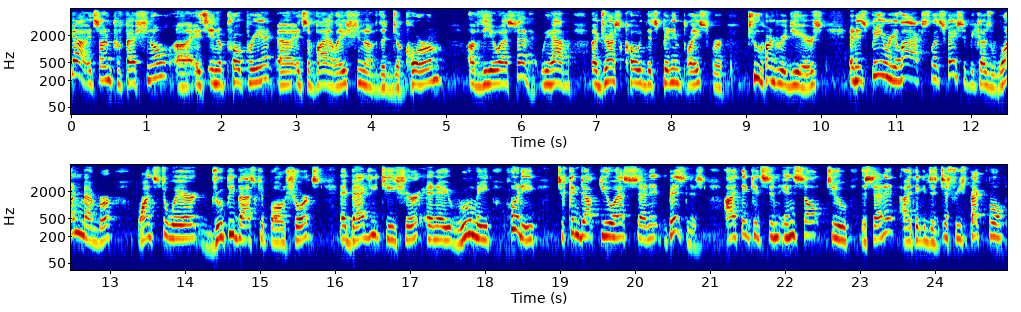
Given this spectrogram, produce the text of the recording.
Yeah, it's unprofessional. Uh, it's inappropriate. Uh, it's a violation of the decorum of the U.S. Senate. We have a dress code that's been in place for 200 years, and it's being relaxed, let's face it, because one member wants to wear droopy basketball shorts, a baggy t shirt, and a roomy hoodie to conduct U.S. Senate business. I think it's an insult to the Senate. I think it is disrespectful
